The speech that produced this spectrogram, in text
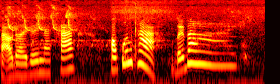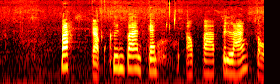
สาวดอยด้วยนะคะ ขอบคุณค่ะ บ๊ายบายไปะกลับขึ้นบ้านกัน เอาปลาไปล้างต่อ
